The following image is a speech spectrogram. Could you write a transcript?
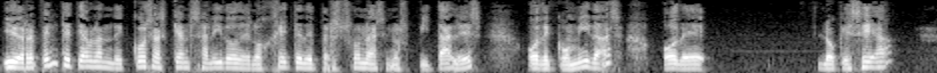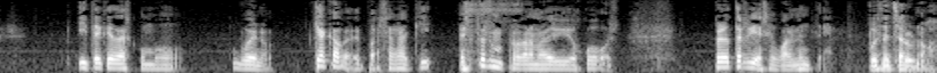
Y de repente te hablan de cosas que han salido del ojete de personas en hospitales, o de comidas, o de lo que sea, y te quedas como, bueno, ¿qué acaba de pasar aquí? Esto es un programa de videojuegos, pero te ríes igualmente. Pues de echar un ojo.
